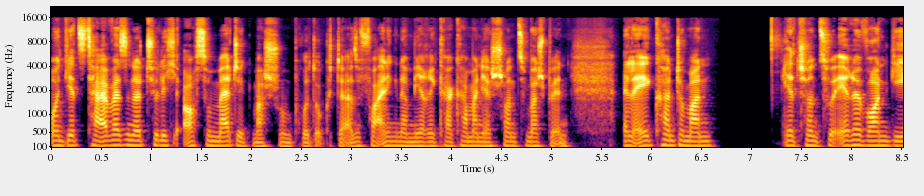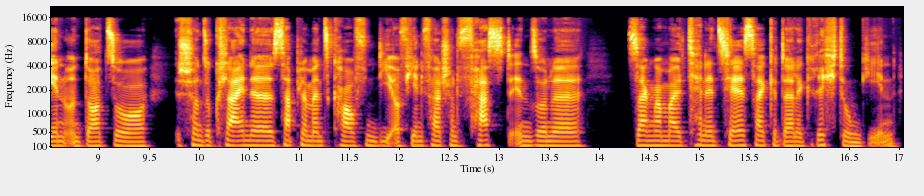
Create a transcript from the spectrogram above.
und jetzt teilweise natürlich auch so Magic Mushroom-Produkte. Also vor allen Dingen in Amerika kann man ja schon zum Beispiel in LA könnte man jetzt schon zu Erewhon gehen und dort so schon so kleine Supplements kaufen, die auf jeden Fall schon fast in so eine sagen wir mal, tendenziell psychedelic Richtung gehen.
